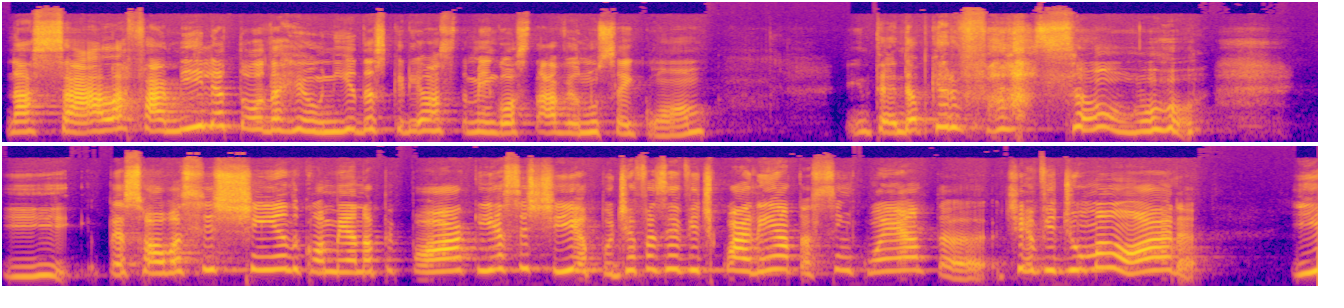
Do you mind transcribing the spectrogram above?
na sala, a família toda reunida, as crianças também gostavam, eu não sei como. Entendeu? Porque era falação, amor. E o pessoal assistindo, comendo a pipoca e assistia. Podia fazer vídeo 40, 50, tinha vídeo de uma hora. E,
